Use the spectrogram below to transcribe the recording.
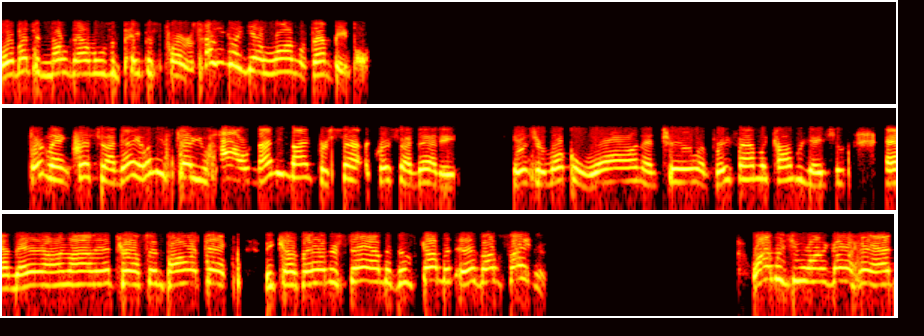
with a bunch of no devils and papist prayers? How are you going to get along with them people? certainly in Christian identity, let me tell you how 99% of Christian identity is your local one and two and three family congregations, and they are not interested in politics because they understand that this government is of Satan. Why would you want to go ahead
